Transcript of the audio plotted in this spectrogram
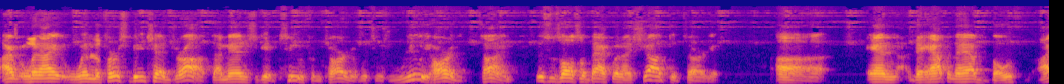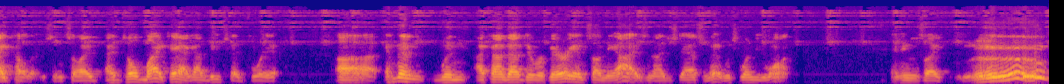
I when I when the first beachhead dropped, I managed to get two from Target, which was really hard at the time. This was also back when I shopped at Target, uh, and they happened to have both eye colors. And so I, I told Mike, "Hey, I got a beachhead for you." Uh, and then when I found out there were variants on the eyes, and I just asked him, "Hey, which one do you want?" And he was like, "Ooh."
